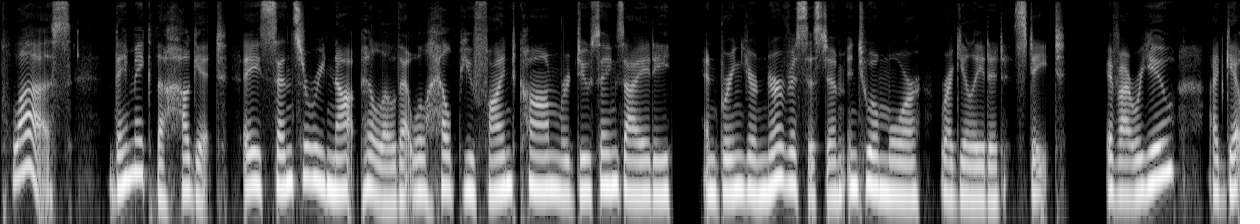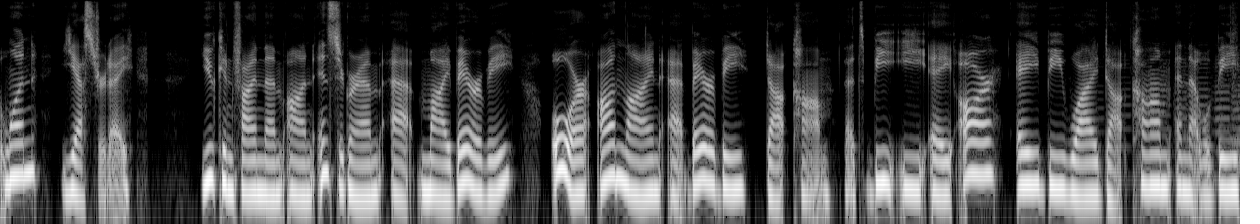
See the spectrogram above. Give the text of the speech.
plus they make the Hugget, a sensory knot pillow that will help you find calm, reduce anxiety, and bring your nervous system into a more regulated state. If I were you, I'd get one yesterday. You can find them on Instagram at mybearaby or online at bearaby.com. That's B E A R A B Y.com, and that will be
